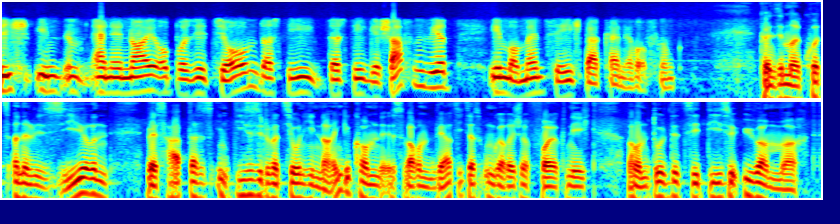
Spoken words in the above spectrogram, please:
sich in eine neue Opposition, dass die, dass die geschaffen wird. Im Moment sehe ich da keine Hoffnung. Können Sie mal kurz analysieren, weshalb das in diese Situation hineingekommen ist? Warum wehrt sich das ungarische Volk nicht? Warum duldet sie diese Übermacht?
